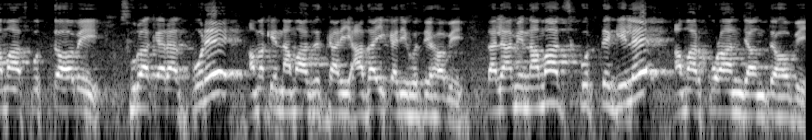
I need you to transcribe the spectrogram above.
নামাজ পড়তে হবে। সুরা কেরাত পড়ে আমাকে নামাজকারী, আদায়কারী হতে হবে। তাহলে আমি নামাজ পড়তে গেলে আমার কোরআন জানতে হবে।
